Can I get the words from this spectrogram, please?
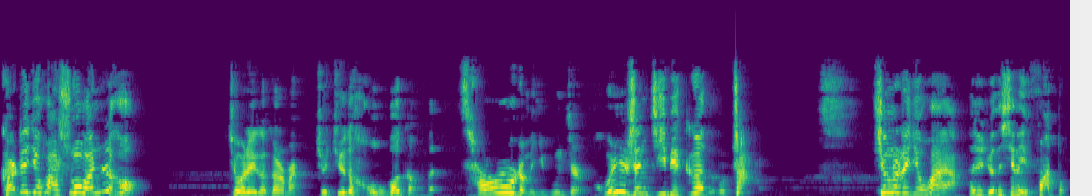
可是这句话说完之后。就这个哥们儿就觉得后脖梗子嗖这么一股劲儿，浑身鸡皮疙瘩都炸了。听着这句话呀，他就觉得心里发抖。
